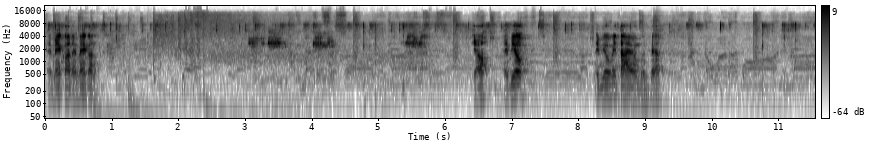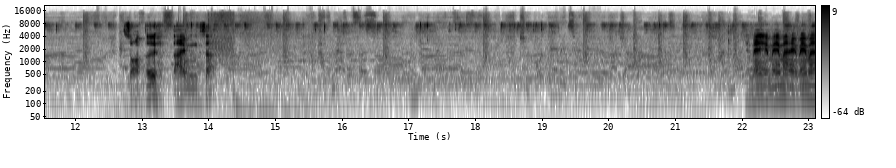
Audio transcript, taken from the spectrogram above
ไอ้แม่ก่อนไอ้แม่ก่อนเดี๋ยวไอ้เบียวไอ้เบียวไม่ตายว่ะหมื่นแปดสองเออตายมึงสัตว์ไอ้แม่ไอ้แม่มาไอ้แม่มา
